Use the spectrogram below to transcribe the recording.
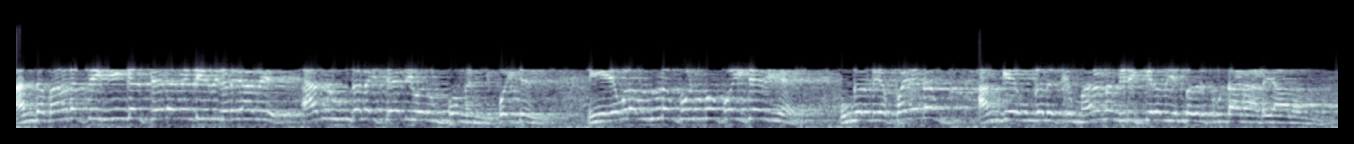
அந்த மரணத்தை நீங்கள் தேட அது உங்களை தேடி வரும் போங்க நீங்க போயிட்டே இருங்க. நீங்க எவ்வளவு தூரம் போகணுமோ போயிட்டே இருங்க. உங்களுடைய பயணம் அங்கே உங்களுக்கு மரணம் இருக்கிறது என்பதற்குண்டான அடையாளம்.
